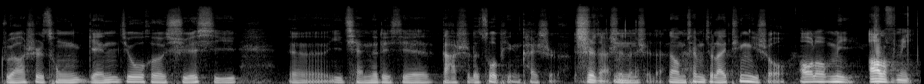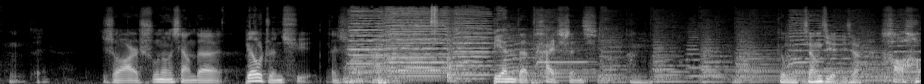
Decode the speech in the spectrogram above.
主要是从研究和学习，呃，以前的这些大师的作品开始的。是的，是的，是的。那我们下面就来听一首《All of Me》，All of Me。嗯，对。一首耳熟能详的标准曲，但是它编的太神奇了。嗯，给我们讲解一下。好。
